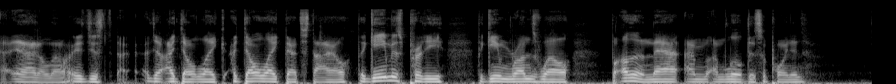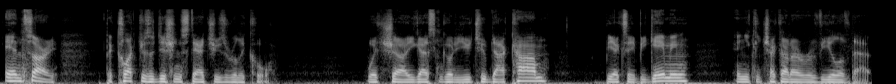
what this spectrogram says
I don't know. It just I don't like I don't like that style. The game is pretty. The game runs well, but other than that, I'm I'm a little disappointed. And sorry, the collector's edition statue is really cool which uh, you guys can go to youtube.com, BX8B Gaming, and you can check out our reveal of that.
